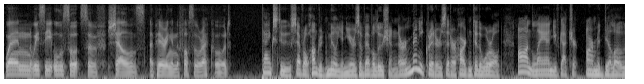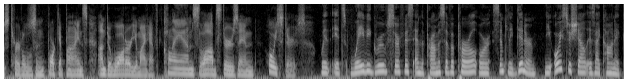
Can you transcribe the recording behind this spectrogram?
when we see all sorts of shells appearing in the fossil record. Thanks to several hundred million years of evolution, there are many critters that are hardened to the world. On land, you've got your armadillos, turtles, and porcupines. Underwater, you might have clams, lobsters, and oysters. With its wavy groove surface and the promise of a pearl or simply dinner, the oyster shell is iconic.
